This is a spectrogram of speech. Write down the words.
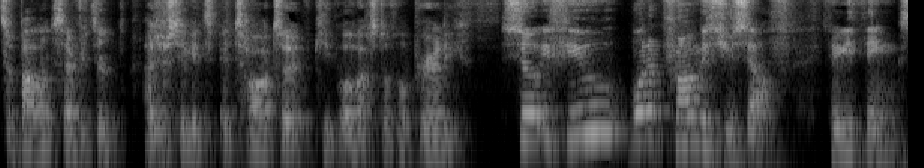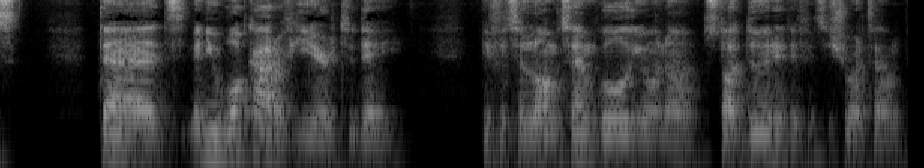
to balance everything. I just think it's it's hard to keep all that stuff up really. So, if you want to promise yourself three things that when you walk out of here today, if it's a long term goal, you want to start doing it. If it's a short term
